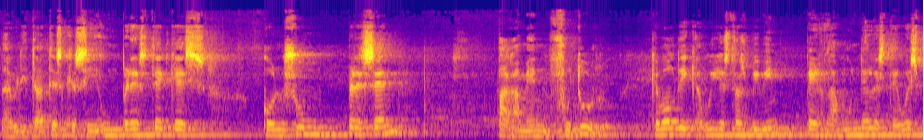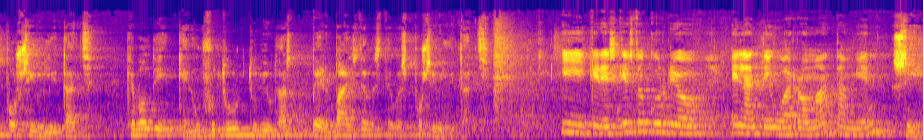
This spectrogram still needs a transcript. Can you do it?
la veritat és que sí. Un préstec és consum present, pagament futur. Què vol dir? Que avui estàs vivint per damunt de les teues possibilitats. Què vol dir? Que en un futur tu viuràs per baix de les teues possibilitats. ¿Y crees que esto ocurrió en la antigua Roma también? Sí,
